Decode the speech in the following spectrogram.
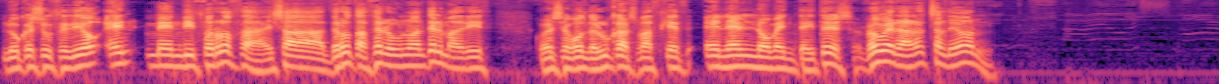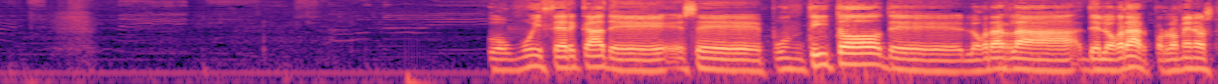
lo que sucedió en Mendizorroza, esa derrota 0-1 ante el Madrid, con ese gol de Lucas Vázquez en el 93. Robert Arachaldeón. Muy cerca de ese puntito de lograr la, de lograr por lo menos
